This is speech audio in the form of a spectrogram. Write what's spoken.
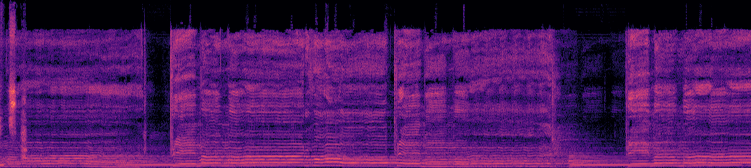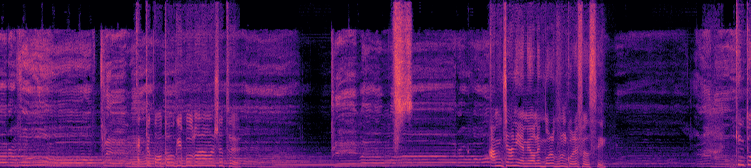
প্রেম একটা কথাও কি বলব না আমার সাথে? আমি জানি আমি অনেক বড় ভুল করে ফেলছি। কিন্তু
